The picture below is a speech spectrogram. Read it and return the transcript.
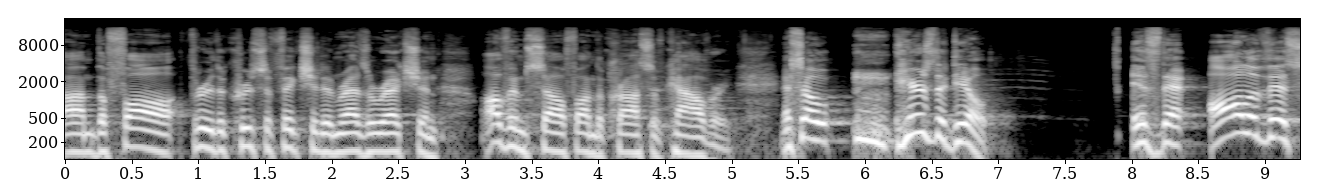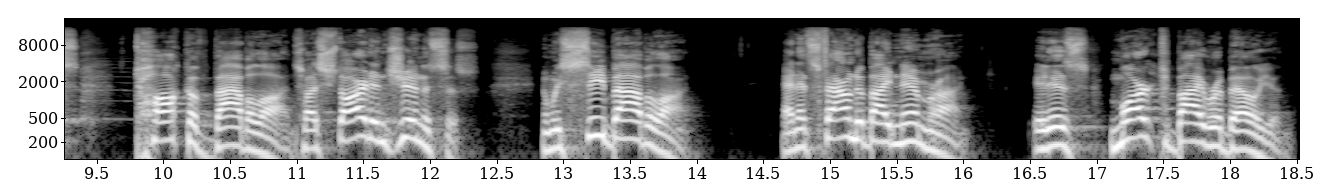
um, the fall through the crucifixion and resurrection of himself on the cross of Calvary. And so here's the deal is that all of this talk of Babylon, so I start in Genesis and we see Babylon, and it's founded by Nimrod. It is marked by rebellion.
